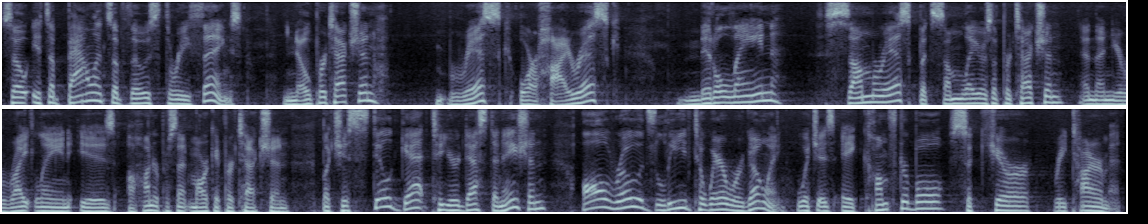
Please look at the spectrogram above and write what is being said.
So it's a balance of those three things no protection, risk or high risk, middle lane, some risk, but some layers of protection. And then your right lane is 100% market protection, but you still get to your destination. All roads lead to where we're going, which is a comfortable, secure retirement.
